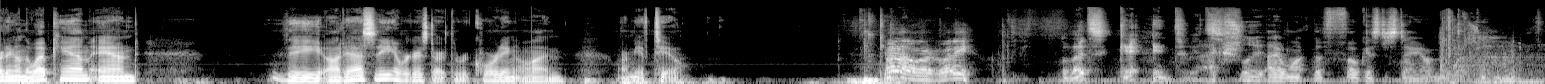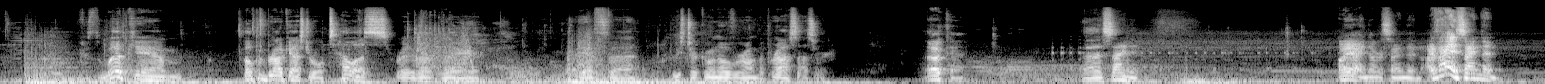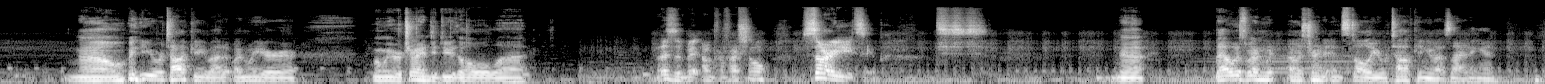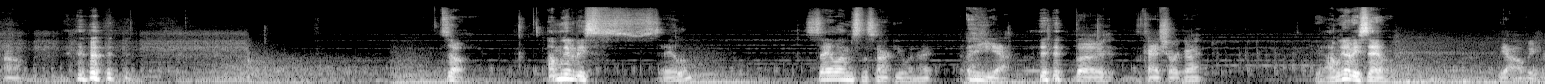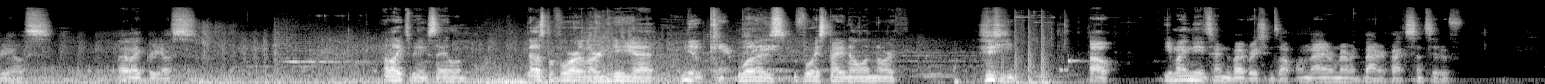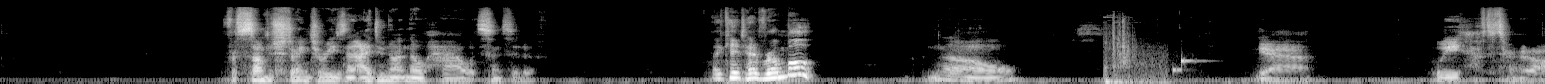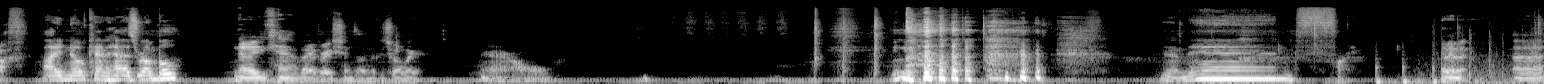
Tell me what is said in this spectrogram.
recording on the webcam and the Audacity, and we're going to start the recording on Army of Two. Hello, everybody. Let's get into it. Actually, I want the focus to stay on the webcam. Because the webcam, Open Broadcaster will tell us right about there if uh, we start going over on the processor. Okay. Uh, sign in. Oh yeah, I never signed in. I thought I signed in. No, you were talking about it when we were when we were trying to do the whole. Uh, This is a bit unprofessional. Sorry, YouTube. nah, that was when we, I was trying to install. You were talking about signing in. Oh. So, I'm gonna be Salem. Salem's the snarky one, right? yeah. The, the kind of short guy. Yeah, I'm gonna be Salem. Yeah, I'll be Rios. I like Rios. I liked being Salem. That was before I learned he uh, New camp. was voiced by Nolan North. oh. You might need to turn the vibrations off on that. I remember the battery pack's sensitive. For some strange reason, I do not know how it's sensitive. I can't have Rumble. No. Yeah. We have to turn it off. I know Ken has Rumble. No, you can't have vibrations on the controller. Ow. Yeah, man. Fine. Wait a minute. Uh,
